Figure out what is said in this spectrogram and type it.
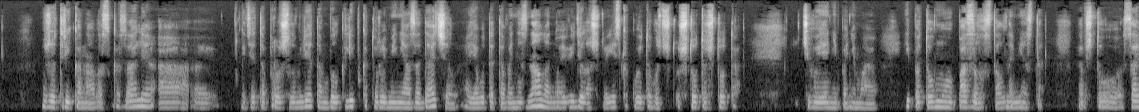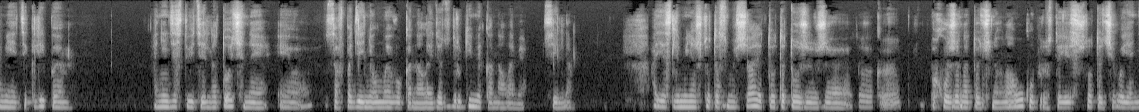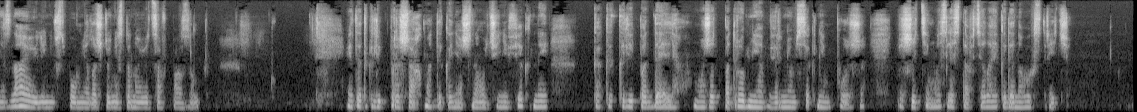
уже три канала сказали, а э, где-то прошлым летом был клип, который меня озадачил, а я вот этого не знала, но я видела, что есть какое-то вот что-то, что-то, чего я не понимаю. И потом пазл стал на место. Так что сами эти клипы, они действительно точные, и совпадение у моего канала идет с другими каналами сильно. А если меня что-то смущает, то это тоже уже э, похоже на точную науку, просто есть что-то, чего я не знаю или не вспомнила, что не становится в пазл. Этот клип про шахматы, конечно, очень эффектный, как и клип Адель. Может, подробнее вернемся к ним позже. Пишите мысли, ставьте лайк и до новых встреч.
